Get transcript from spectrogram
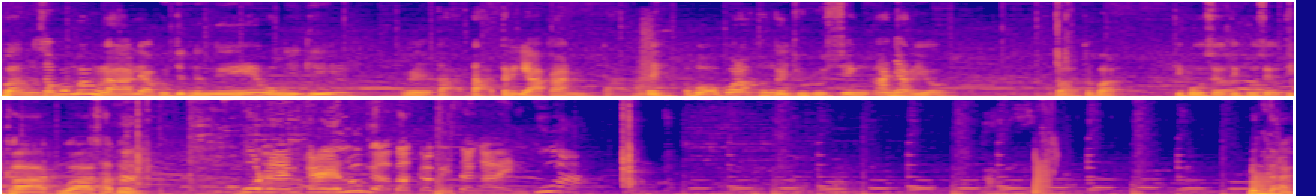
bang siapa mang? Lah aku jenenge wong iki. Weh, tak tak teriakan. Tak. Eh apa apa langsung gak jurus sing anyar yo? Coba coba. Tipu se tipu se tiga dua satu. Modal kayak lu nggak bakal bisa ngalahin gua. bentar.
